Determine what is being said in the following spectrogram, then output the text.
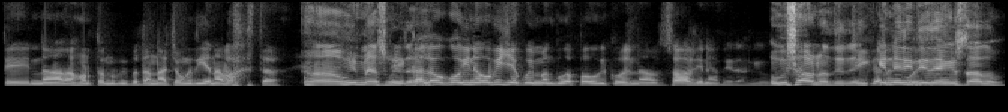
ਤੇ ਨਾ ਤਾਂ ਹੁਣ ਤੁਹਾਨੂੰ ਵੀ ਪਤਾ ਨਾ ਚਾਹੁੰਦੀ ਹੈ ਨਾ ਵਾਸਤਾ ਹਾਂ ਉਹ ਵੀ ਮੈਂ ਸੋਚਦਾ। ਕੱਲ ਉਹ ਕੋਈ ਨਾ ਉਹ ਵੀ ਜੇ ਕੋਈ ਮੰਗੂ ਆਪਾਂ ਉਹ ਵੀ ਕੁਝ ਨਾ ਹਿਸਾਬ ਦੇ ਨਾਲ ਦੇ ਦਾਂਗੇ ਉਹ ਵੀ। ਹਿਸਾਬ ਨਾਲ ਦੇ ਦੇ। ਠੀਕ ਨਾ, ਕਿੰਨੇ ਦੀ ਕੋਈ- ਦੇ ਦੇਂਗੇ ਉਸਤਾਦ ਉਹ?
